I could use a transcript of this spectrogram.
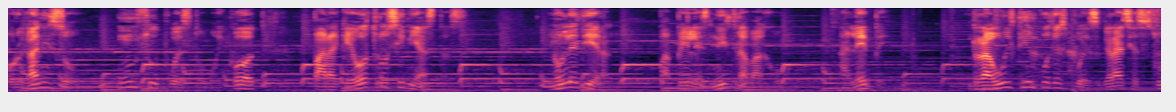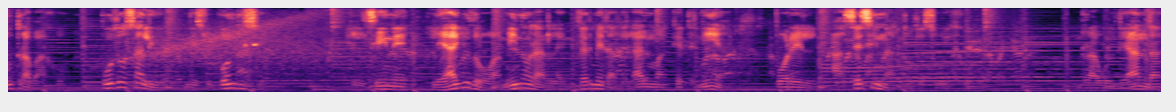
organizó un supuesto boicot para que otros cineastas no le dieran papeles ni trabajo a Lepe. Raúl tiempo después, gracias a su trabajo, pudo salir de su condición. El cine le ayudó a minorar la enfermedad del alma que tenía por el asesinato de su hijo. Raúl de Anda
